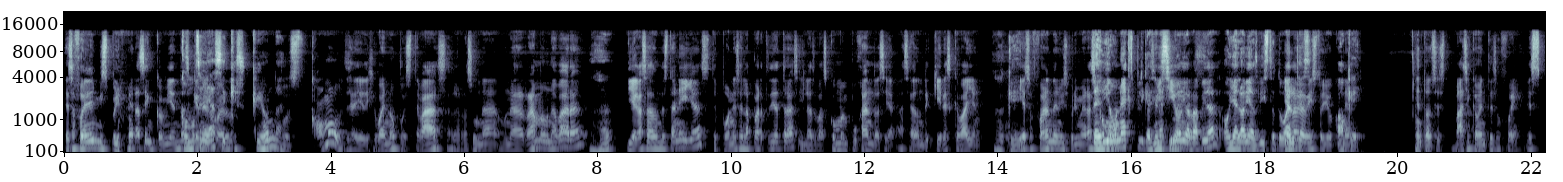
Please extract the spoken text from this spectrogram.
Esa fue de mis primeras encomiendas. ¿Cómo que se me le hace? ¿Qué, qué onda? Pues, ¿cómo? O sea, yo dije, bueno, pues te vas, agarras una, una rama, una vara, Ajá. llegas a donde están ellas, te pones en la parte de atrás y las vas como empujando hacia, hacia donde quieres que vayan. Ok. Y eso fueron de mis primeras ¿Te dio una explicación así medio rápida? ¿O ya lo habías visto tú Ya lo antes? había visto yo con Ok. él. Entonces, básicamente eso fue. Es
